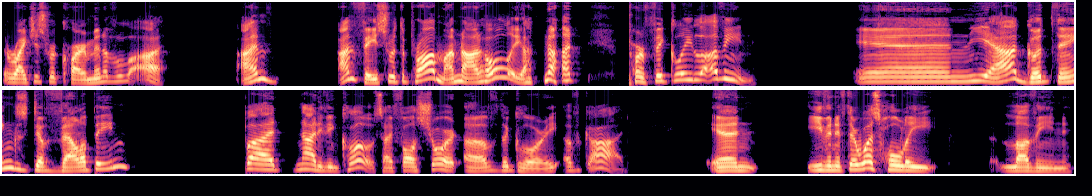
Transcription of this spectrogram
The righteous requirement of the law. I'm I'm faced with the problem. I'm not holy. I'm not perfectly loving. And yeah, good things developing, but not even close. I fall short of the glory of God. And even if there was holy, loving,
